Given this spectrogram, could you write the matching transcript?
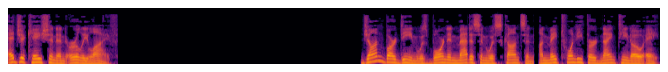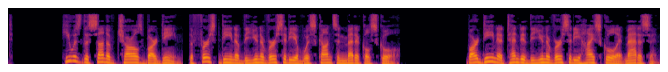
Education and early life John Bardeen was born in Madison, Wisconsin, on May 23, 1908. He was the son of Charles Bardeen, the first dean of the University of Wisconsin Medical School. Bardeen attended the University High School at Madison.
